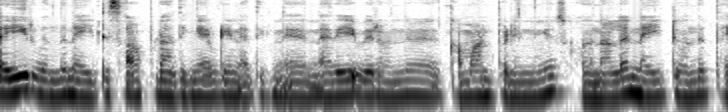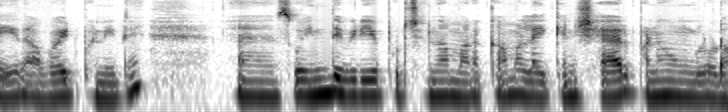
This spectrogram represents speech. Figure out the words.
தயிர் வந்து நைட்டு சாப்பிடாதீங்க அப்படின்னு அதுக்கு நிறைய பேர் வந்து கமெண்ட் பண்ணியிருந்தீங்க. ஸோ அதனால் நைட்டு வந்து தயிர் அவாய்ட் பண்ணிவிட்டேன் ஸோ இந்த வீடியோ பிடிச்சிருந்தா மறக்காமல் லைக் அண்ட் ஷேர் பண்ணுங்கள் உங்களோட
